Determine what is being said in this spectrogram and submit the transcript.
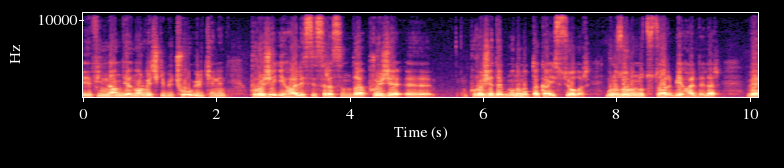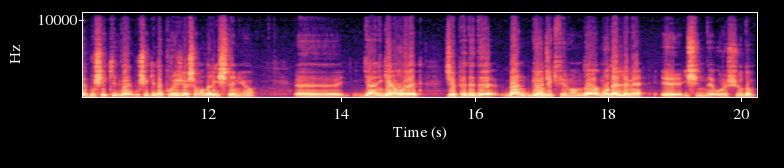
e, Finlandiya, Norveç gibi çoğu ülkenin proje ihalesi sırasında proje e, projede bunu mutlaka istiyorlar. Bunu zorunlu tutar bir haldeler ve bu şekilde bu şekilde proje aşamaları işleniyor. Ee, yani genel olarak cephede de ben bir önceki firmamda modelleme e, işinde uğraşıyordum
